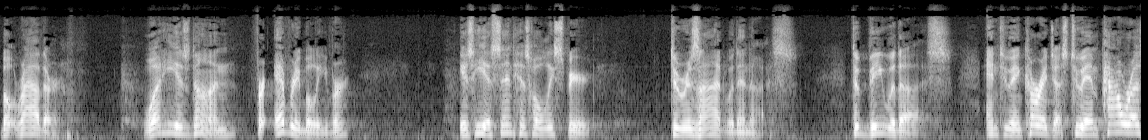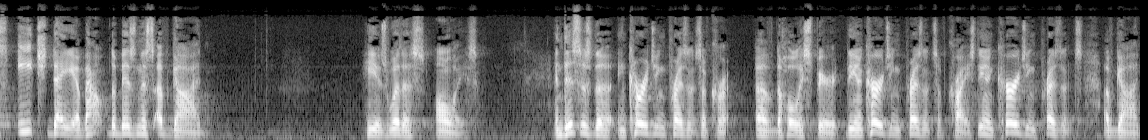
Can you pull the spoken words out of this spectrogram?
But rather, what he has done for every believer is he has sent his Holy Spirit to reside within us, to be with us, and to encourage us, to empower us each day about the business of God. He is with us always. And this is the encouraging presence of, Christ, of the Holy Spirit, the encouraging presence of Christ, the encouraging presence of God.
